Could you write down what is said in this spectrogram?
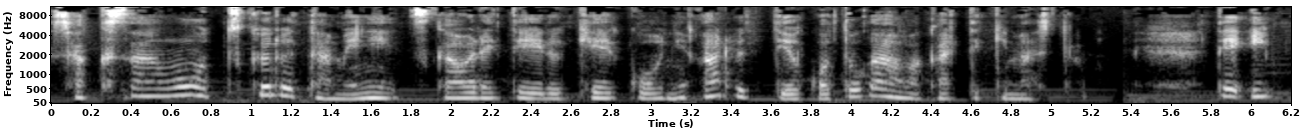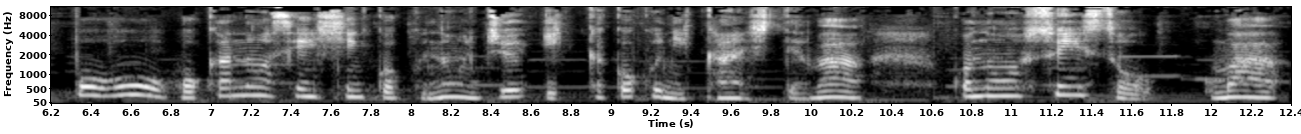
酢酸を作るために使われている傾向にあるっていうことが分かってきました。で、一方、他の先進国の11カ国に関しては、この水素は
